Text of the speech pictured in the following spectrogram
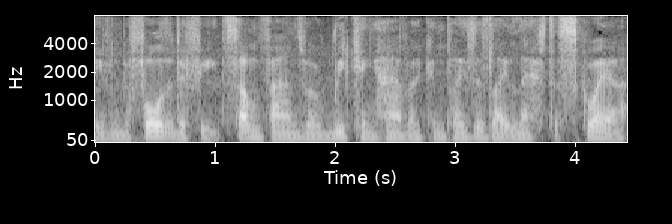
Even before the defeat, some fans were wreaking havoc in places like Leicester Square.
